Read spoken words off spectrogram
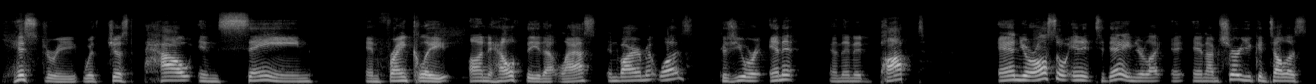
history with just how insane and frankly unhealthy that last environment was because you were in it and then it popped and you're also in it today and you're like and i'm sure you can tell us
